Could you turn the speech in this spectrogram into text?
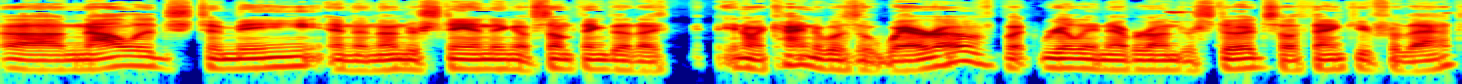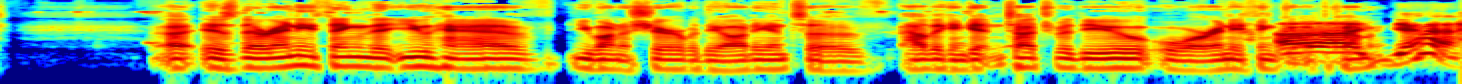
uh, knowledge to me and an understanding of something that I, you know, I kind of was aware of, but really never understood. So thank you for that. Uh, is there anything that you have you want to share with the audience of how they can get in touch with you or anything Uh, upcoming? yeah,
